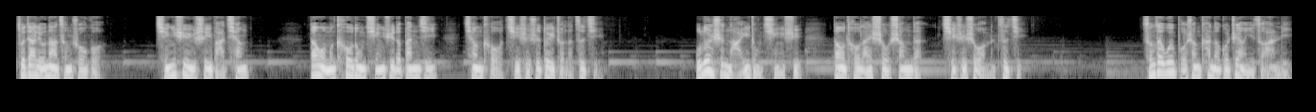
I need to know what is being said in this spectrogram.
作家刘娜曾说过：“情绪是一把枪，当我们扣动情绪的扳机，枪口其实是对准了自己。”无论是哪一种情绪，到头来受伤的其实是我们自己。曾在微博上看到过这样一则案例：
